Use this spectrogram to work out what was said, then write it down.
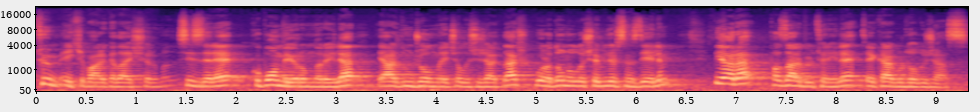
tüm ekip arkadaşlarımın sizlere kupon ve yorumlarıyla yardımcı olmaya çalışacaklar. Buradan ulaşabilirsiniz diyelim. Bir ara pazar bülteniyle tekrar burada olacağız.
